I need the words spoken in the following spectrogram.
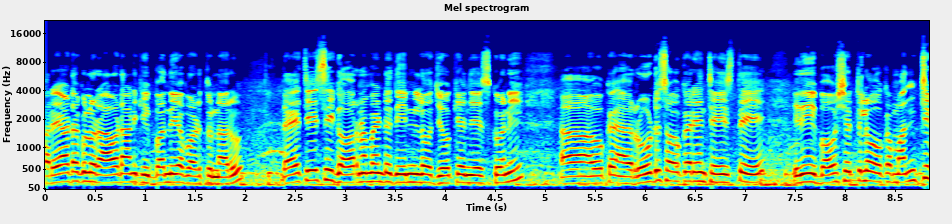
పర్యాటకులు రావడానికి ఇబ్బందిగా పడుతున్నారు. దయచేసి గవర్నమెంట్ దీనిలో జోక్యం చేసుకొని ఒక రోడ్డు సౌకర్యం చేస్తే ఇది భవిష్యత్తులో ఒక మంచి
